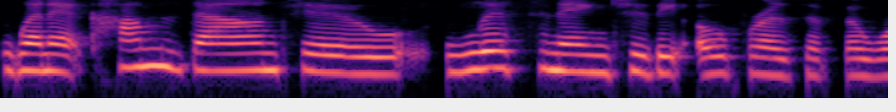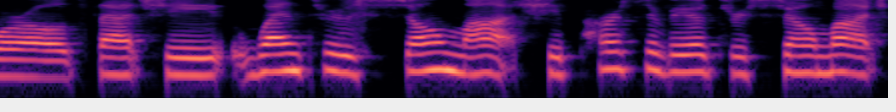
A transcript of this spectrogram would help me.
When it comes down to listening to the Oprahs of the world that she went through so much, she persevered through so much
